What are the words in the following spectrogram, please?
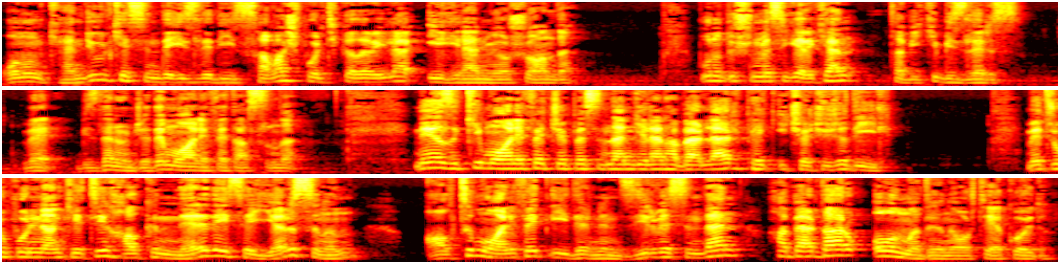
onun kendi ülkesinde izlediği savaş politikalarıyla ilgilenmiyor şu anda. Bunu düşünmesi gereken tabii ki bizleriz ve bizden önce de muhalefet aslında. Ne yazık ki muhalefet cephesinden gelen haberler pek iç açıcı değil. Metropol'ün anketi halkın neredeyse yarısının 6 muhalefet liderinin zirvesinden haberdar olmadığını ortaya koydu.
